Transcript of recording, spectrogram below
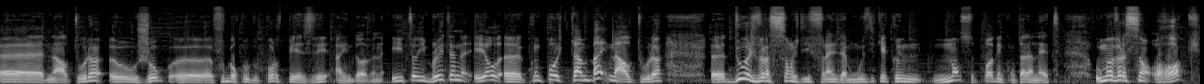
eh, na altura, o jogo eh, Futebol Clube do Porto, PSV Eindhoven. E Tony Britton, ele eh, compôs também na altura eh, duas versões diferentes da música que não se podem encontrar na net. Uma versão rock,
